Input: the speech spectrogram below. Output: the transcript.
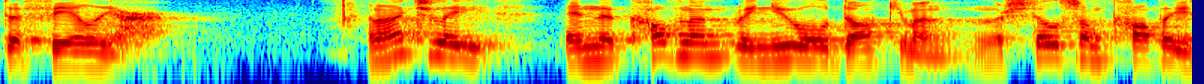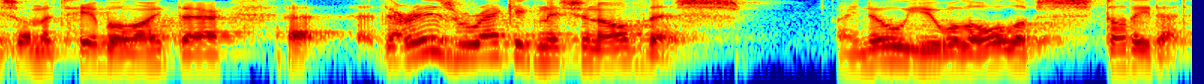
to failure. And actually, in the covenant renewal document, and there's still some copies on the table out there, uh, there is recognition of this. I know you will all have studied it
